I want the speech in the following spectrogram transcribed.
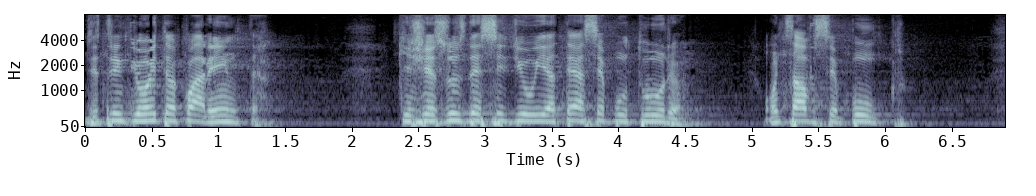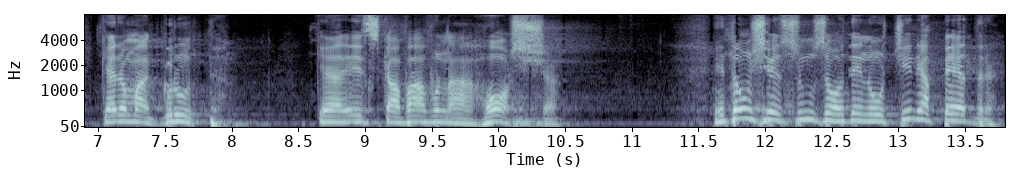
de 38 a 40, que Jesus decidiu ir até a sepultura, onde estava o sepulcro, que era uma gruta, que eles cavavam na rocha. Então Jesus ordenou: tire a pedra.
